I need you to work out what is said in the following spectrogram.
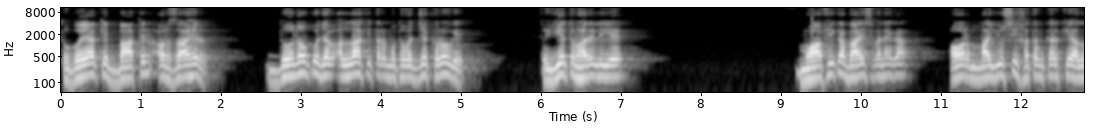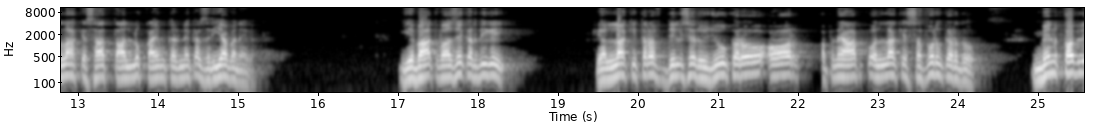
تو گویا کہ باطن اور ظاہر دونوں کو جب اللہ کی طرف متوجہ کرو گے، تو یہ تمہارے لیے معافی کا باعث بنے گا اور مایوسی ختم کر کے اللہ کے ساتھ تعلق قائم کرنے کا ذریعہ بنے گا۔ یہ بات واضح کر دی گئی کہ اللہ کی طرف دل سے رجوع کرو اور اپنے آپ کو اللہ کے سفر کر دو۔ من قبل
